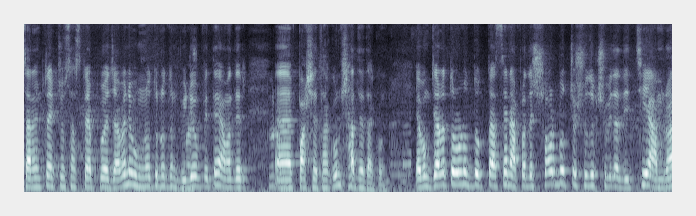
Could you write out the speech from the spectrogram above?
চ্যানেলটা একটু সাবস্ক্রাইব করে যাবেন এবং নতুন নতুন ভিডিও পেতে আমাদের পাশে থাকুন সাথে থাকুন। এবং যারা তরুণ উদ্যোক্তা আছেন আপনাদের সর্বোচ্চ সুযোগ সুবিধা দিচ্ছি আমরা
